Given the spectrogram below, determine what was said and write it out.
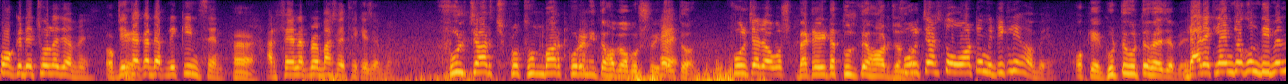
পকেটে চলে যাবে। যে টাকাটা আপনি কিনছেন হ্যাঁ। আর ফ্যান আপনার বাসায় থেকে যাবে। ফুল চার্জ প্রথমবার করে নিতে হবে অবশ্যই তাই তো? ফুল চার্জ অবশ্যই ব্যাটারিটা তুলতে হওয়ার জন্য। ফুল চার্জ তো অটোমেটিকলি হবে। ওকে ঘুরতে ঘুরতে হয়ে যাবে। ডাইরেক্ট লাইন যখন দিবেন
